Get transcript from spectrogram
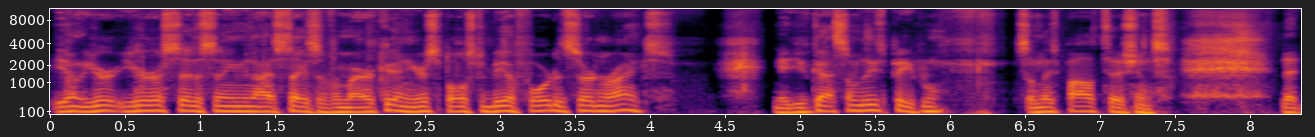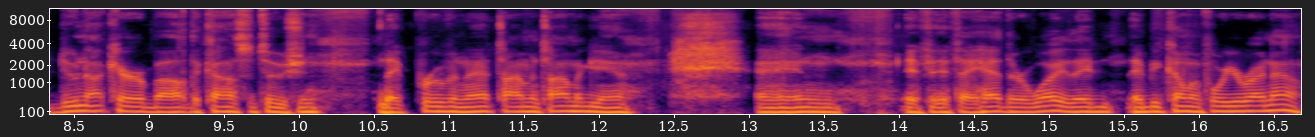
you know, you're you're a citizen of the United States of America and you're supposed to be afforded certain rights. You know, you've got some of these people, some of these politicians that do not care about the Constitution. They've proven that time and time again. And if, if they had their way, they'd, they'd be coming for you right now.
